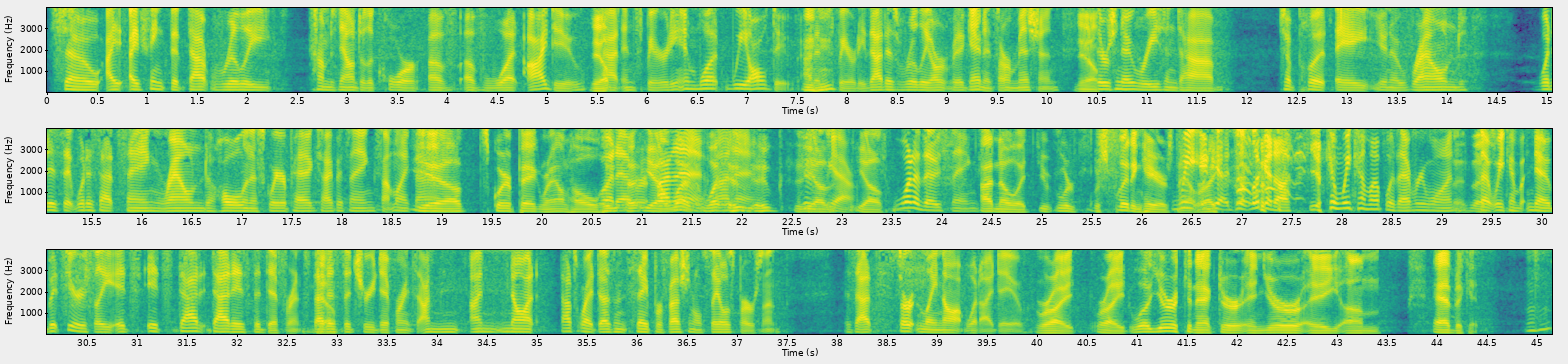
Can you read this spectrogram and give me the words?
So I, I think that that really comes down to the core of, of what I do Yep. at Insperity and what we all do at Insperity. That is really our, again, it's our mission. Yeah. There's no reason to have, to put a, you know, round, what is it? What is that saying? Round hole in a square peg type of thing, something like that. Yeah, square peg, round hole. Who- uh, Whatever. yeah, know, what, what, who, who, Who- yeah, yeah. yeah. One of those things. I know it. You, we're we're splitting hairs now, we right? yeah, look at us. Can we come up with everyone That's- that we can? No, but seriously, it's it's that that is the difference. That is Yeah. the true difference. I'm I'm not. That's why it doesn't say professional salesperson, because that's certainly not what I do. Right, right. Well, you're a connector and you're a um, advocate.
